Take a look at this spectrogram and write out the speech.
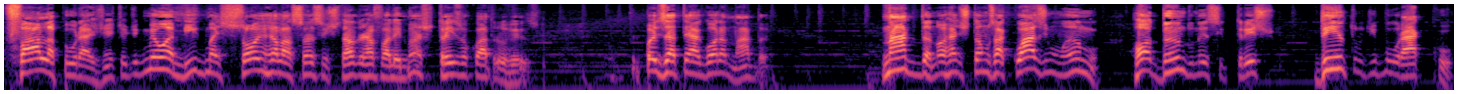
Fala por a gente. Eu digo, meu amigo, mas só em relação a esse estado eu já falei umas três ou quatro vezes. Pois até agora nada. Nada. Nós já estamos há quase um ano rodando nesse trecho dentro de buraco.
